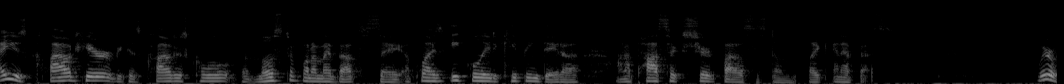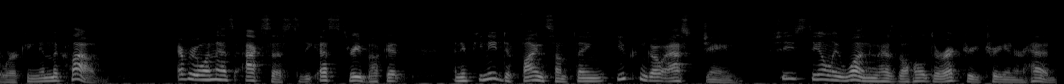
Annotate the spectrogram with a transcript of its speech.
I use cloud here because cloud is cool, but most of what I'm about to say applies equally to keeping data on a POSIX shared file system like NFS. We're working in the cloud. Everyone has access to the S3 bucket, and if you need to find something, you can go ask Jane, She's the only one who has the whole directory tree in her head.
